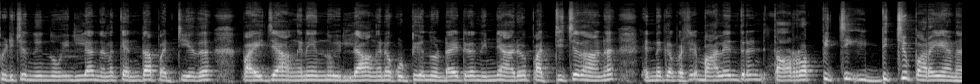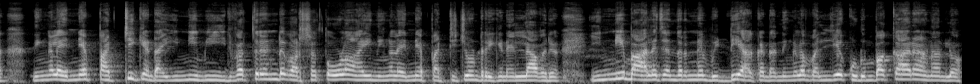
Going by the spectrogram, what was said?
പിടിച്ചു നിന്നു ഇല്ല നിനക്ക് എന്താ പറ്റിയത്? വൈജ അങ്ങനെയൊന്നും ഇല്ല അങ്ങനെ കുട്ടിയൊന്നും ഉണ്ടായിട്ടില്ല നിന്നെ ആരോ പറ്റിച്ചതാണ് എന്നൊക്കെ. പക്ഷേ ബാലേന്ദ്രൻ തറപ്പിച്ച് ഇടിച്ചു പറയാണ് നിങ്ങൾ എന്നെ പറ്റിക്കണ്ട. ഇനിയും ഈ ഇരുപത്തിരണ്ട് വർഷത്തോളമായി നിങ്ങൾ എന്നെ പറ്റിച്ചുകൊണ്ടിരിക്കണം എല്ലാവരും. ഇനി ബാലചന്ദ്രനെ വിഡ്ഢിയാക്കണ്ട. നിങ്ങൾ വലിയ കുടുംബക്കാരാണല്ലോ.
